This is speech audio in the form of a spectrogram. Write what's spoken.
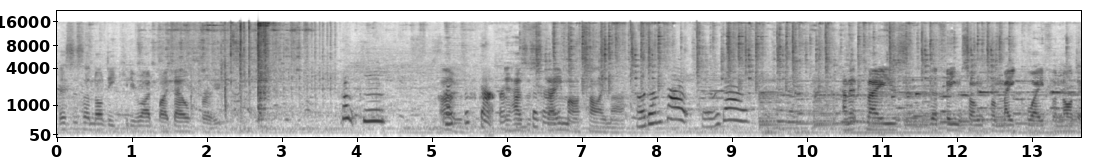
This is a Noddy kiddie ride by Bellfruit. Thank you. Oh, it has a. Stamar timer. Hold on tight. Here we go. And it plays the theme song from Make Way for Noddy.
